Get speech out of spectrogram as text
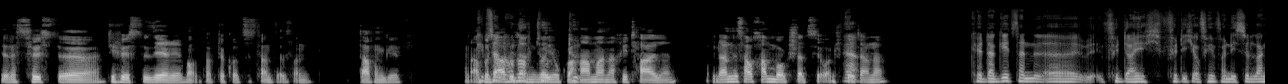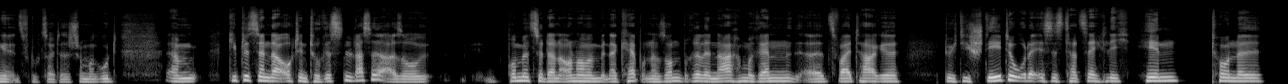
das höchste, die höchste Serie bei uns auf der Kurzdistanz ist. Und darum geht's. Von Abu Dhabi dann über Yokohama nach Italien. Und dann ist auch Hamburg Station später, ja. ne? Okay, da geht's dann äh, für, dich, für dich auf jeden Fall nicht so lange ins Flugzeug, das ist schon mal gut. Ähm, gibt es denn da auch den Touristenlasse? Also bummelst du dann auch nochmal mit einer Cap und einer Sonnenbrille nach dem Rennen äh, zwei Tage durch die Städte oder ist es tatsächlich hin, Tunnel,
